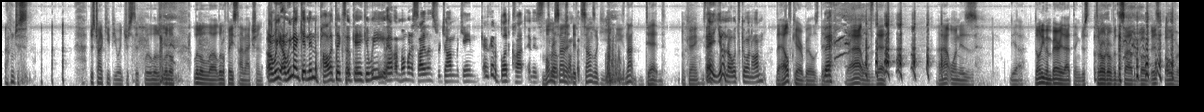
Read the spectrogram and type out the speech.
I'm just just trying to keep you interested with a little little little uh, little FaceTime action. Are we are we not getting into politics? Okay, can we have a moment of silence for John McCain? Guy's got a blood clot in his Moment throat of silence. It sounds like he, he's not dead. Okay. He's Hey, not- you don't know what's going on. the healthcare bill's dead. that one's dead. That one is, yeah. Don't even bury that thing. Just throw it over the side of the boat. It's over.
